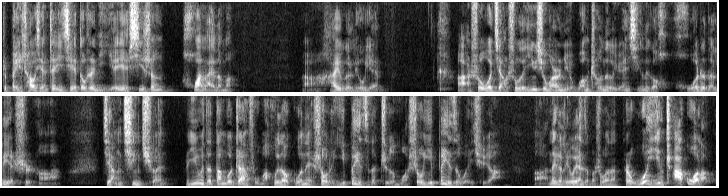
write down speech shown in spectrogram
这北朝鲜这一切都是你爷爷牺牲换来的吗？啊，还有个留言，啊，说我讲述的英雄儿女王成那个原型，那个活着的烈士啊，蒋庆泉，因为他当过战俘嘛，回到国内受了一辈子的折磨，受一辈子委屈啊，啊，那个留言怎么说呢？他说我已经查过了，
